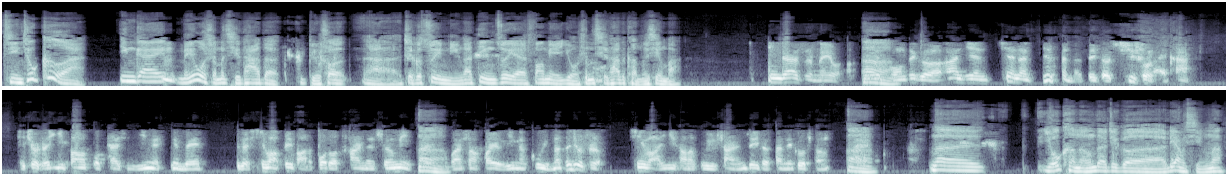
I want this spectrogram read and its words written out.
仅就个案，应该没有什么其他的，比如说啊，这个罪名啊、定罪啊方面有什么其他的可能性吧？应该是没有了，因为从这个案件现在基本的这个叙述来看，也就是一方所采取的行为，这个希望非法的剥夺他人的生命，在主观上怀有一定的故意，那这就是刑法意义上的故意杀人罪的犯罪构成。嗯，那有可能的这个量刑呢？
